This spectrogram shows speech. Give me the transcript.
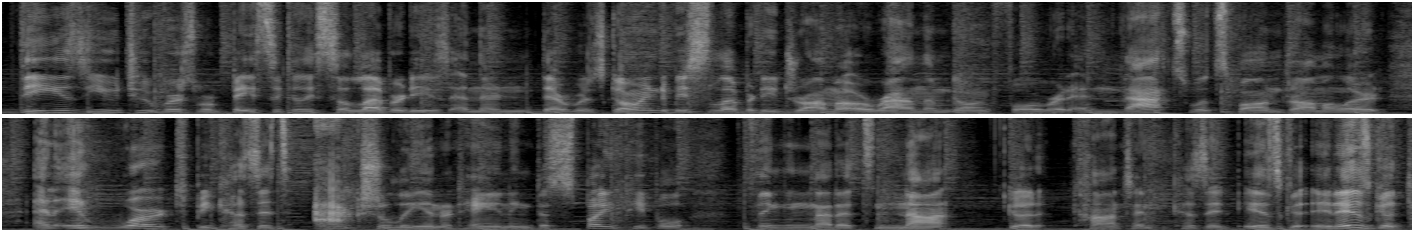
these youtubers were basically celebrities and then there was going to be celebrity drama around them going forward and that's what spawned drama alert. And it worked because it's actually entertaining despite people thinking that it's not good content because it is good it is good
